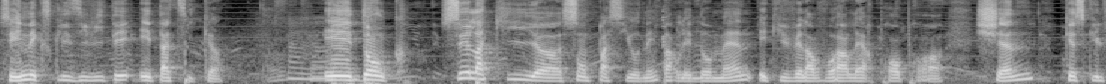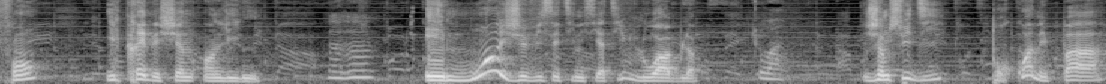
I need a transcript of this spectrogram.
C'est une exclusivité étatique. Et donc, ceux-là qui euh, sont passionnés par les domaines et qui veulent avoir leur propre chaîne, qu'est-ce qu'ils font? Ils créent des chaînes en ligne. Mhm. Et moi, je vis cette initiative louable. Je me suis dit, pourquoi ne pas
